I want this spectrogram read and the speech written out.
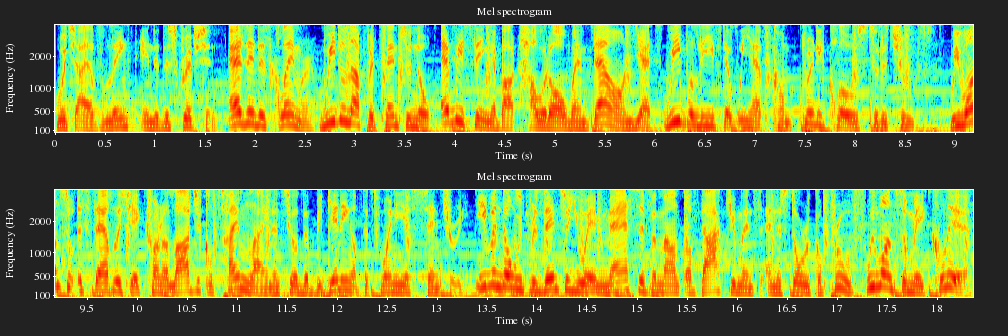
which I have linked in the description. As a disclaimer, we do not pretend to know everything about how it all went down, yet we believe that we have come pretty close to the truth. We want to establish a chronological timeline until the beginning of the 20th century. Even though we present to you a massive amount of documents and historical proof, we want to make clear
